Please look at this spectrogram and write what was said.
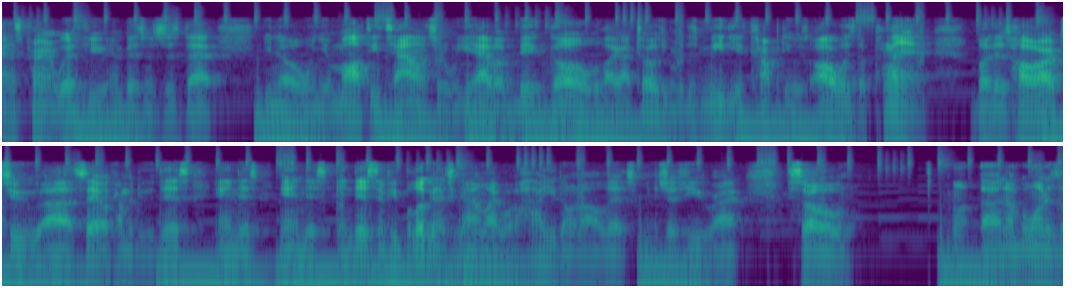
transparent with you in business is that, you know, when you're multi-talented, when you have a big goal, like I told you, but this media company was always the plan, but it's hard to uh, say, okay, I'm gonna do this and this and this and this, and people looking at you kind of like, well, how you doing all this? When it's just you, right? So uh, number one is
